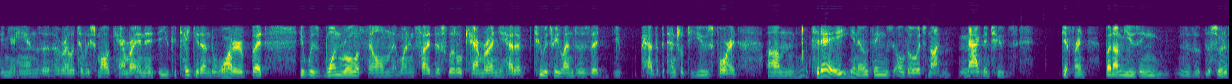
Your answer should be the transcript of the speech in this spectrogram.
in your hands, a, a relatively small camera, and it, you could take it underwater, but it was one roll of film that went inside this little camera, and you had a, two or three lenses that you had the potential to use for it. Um, today, you know, things, although it's not magnitudes different, but I'm using the, the sort of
